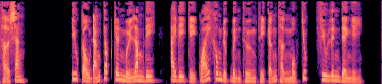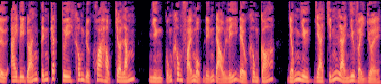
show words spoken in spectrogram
thợ săn. Yêu cầu đẳng cấp trên 15 đi, ID kỳ quái không được bình thường thì cẩn thận một chút, phiêu linh đề nghị. Từ ID đoán tính cách tuy không được khoa học cho lắm, nhưng cũng không phải một điểm đạo lý đều không có, giống như gia chính là như vậy Duệ,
